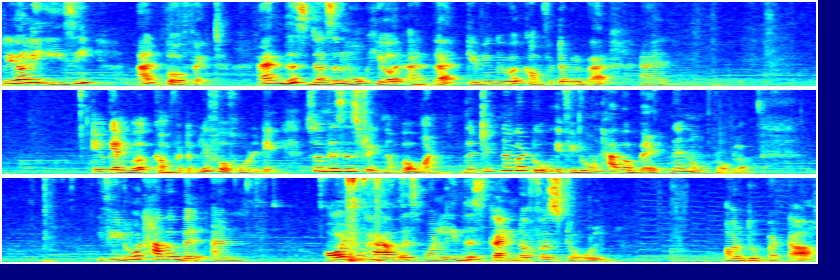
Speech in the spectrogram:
really easy and perfect. And this doesn't move here and there giving you a comfortable wear. And you can work comfortably for whole day. So this is trick number one. The trick number two if you don't have a belt then no problem. If you don't have a belt and all you have is only this kind of a stole or dupatta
